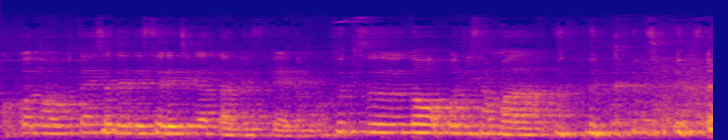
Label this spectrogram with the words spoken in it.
ここの舞台袖ですれ違ったんですけれども普通のおじさまな感じでした。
